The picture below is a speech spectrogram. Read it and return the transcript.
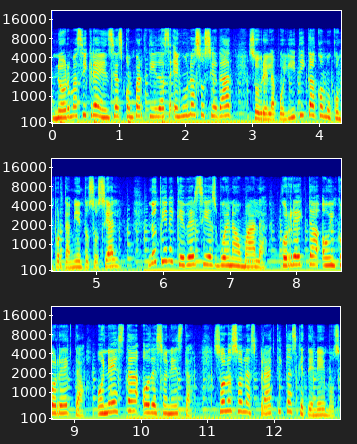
normas y creencias compartidas en una sociedad sobre la política como comportamiento social. No tiene que ver si es buena o mala, correcta o incorrecta, honesta o deshonesta. Solo son las prácticas que tenemos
